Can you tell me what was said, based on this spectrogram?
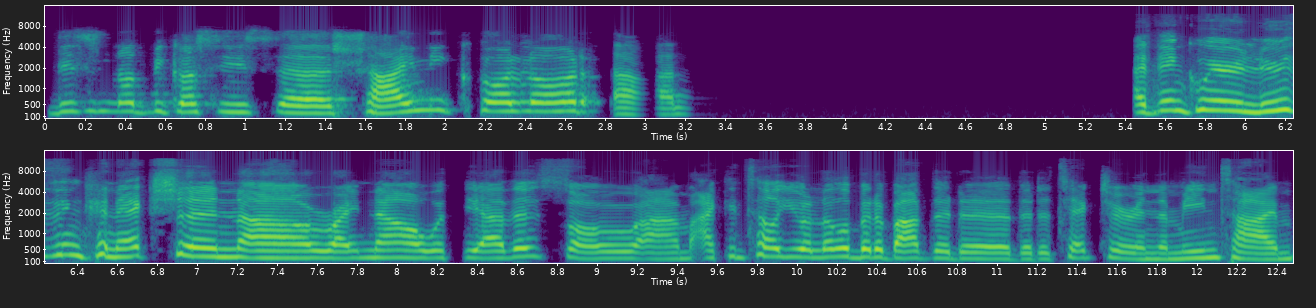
This is not because it's a shiny color and I think we're losing connection uh, right now with the others. So um, I can tell you a little bit about the, the, the detector. In the meantime,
